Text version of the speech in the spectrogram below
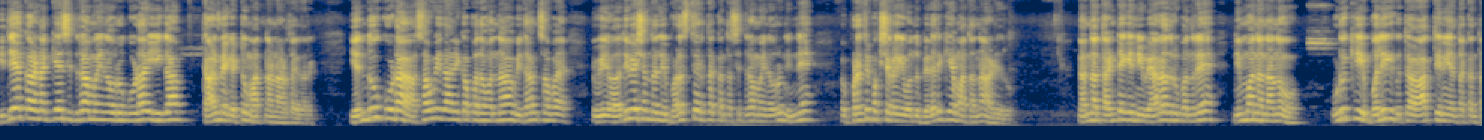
ಇದೇ ಕಾರಣಕ್ಕೆ ಸಿದ್ದರಾಮಯ್ಯನವರು ಕೂಡ ಈಗ ತಾಳ್ಮೆಗೆಟ್ಟು ಮಾತನಾಡ್ತಾ ಇದ್ದಾರೆ. ಎಂದೂ ಕೂಡ ಅಸಂವಿಧಾನಿಕ ಪದವನ್ನ ವಿಧಾನಸಭಾ ಅಧಿವೇಶನದಲ್ಲಿ ಬಳಸ್ತಾ ಸಿದ್ದರಾಮಯ್ಯನವರು ನಿನ್ನೆ ಪ್ರತಿಪಕ್ಷಗಳಿಗೆ ಒಂದು ಬೆದರಿಕೆಯ ಮಾತನ್ನ ಆಡಿದರು. ನನ್ನ ತಂಟೆಗೆ ನೀವು ಯಾರಾದರೂ ಬಂದರೆ ನಿಮ್ಮನ್ನ ನಾನು ಹುಡುಕಿ ಬಲಿ ಆಗ್ತೀನಿ ಅಂತಕ್ಕಂಥ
